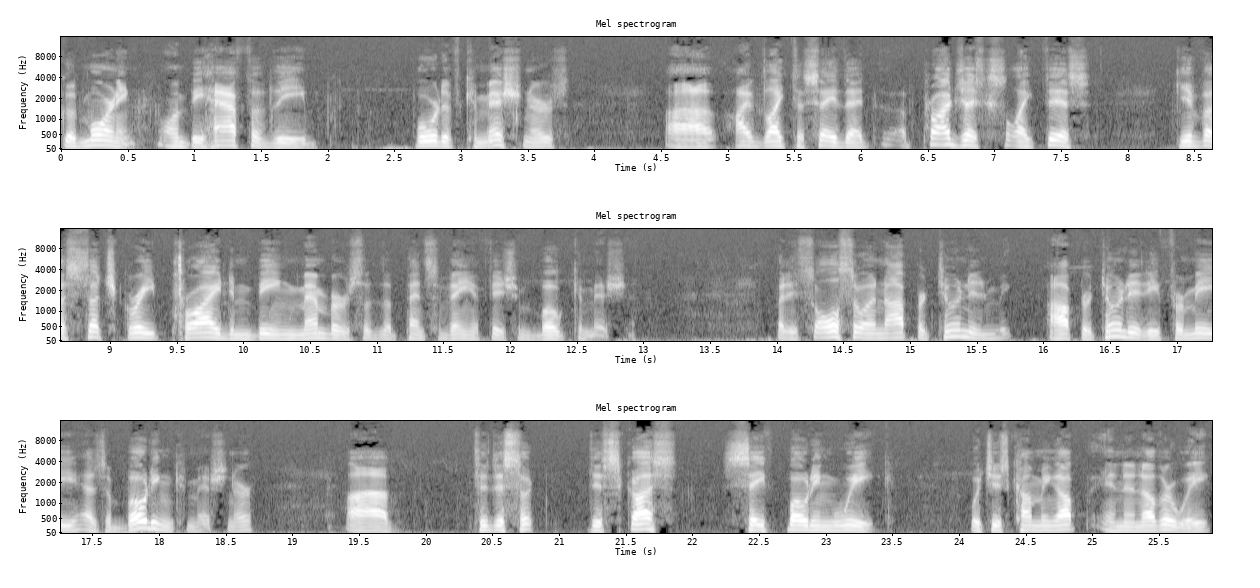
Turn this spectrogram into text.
Good morning. On behalf of the Board of Commissioners, uh, I'd like to say that projects like this give us such great pride in being members of the Pennsylvania Fish and Boat Commission. But it's also an opportunity opportunity for me as a boating commissioner uh, to dis- discuss Safe Boating Week, which is coming up in another week,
